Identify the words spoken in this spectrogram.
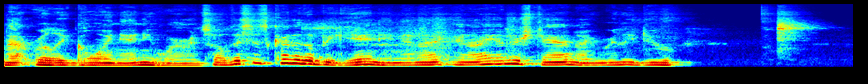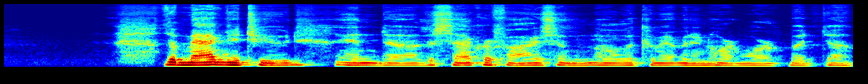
not really going anywhere. And so this is kind of the beginning, and I and I understand. I really do the magnitude and uh, the sacrifice and all the commitment and hard work. But uh,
